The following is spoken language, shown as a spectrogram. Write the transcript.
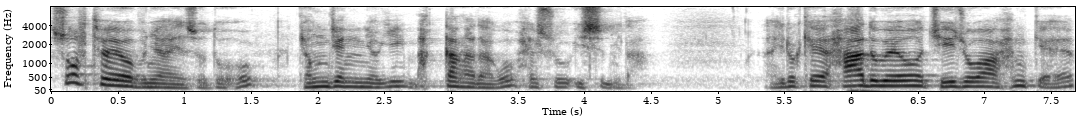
소프트웨어 분야에서도 경쟁력이 막강하다고 할 수 있습니다. 이렇게 하드웨어 제조와 함께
